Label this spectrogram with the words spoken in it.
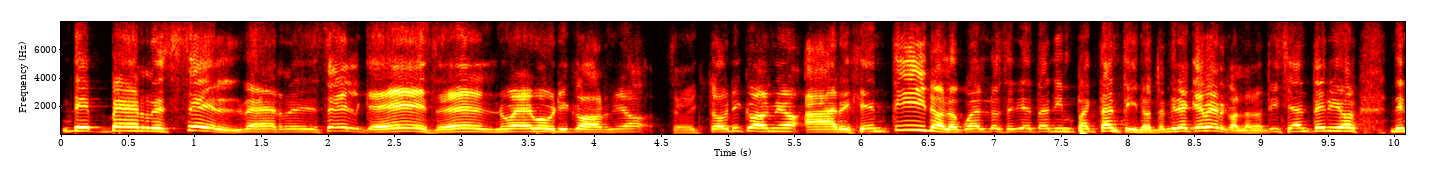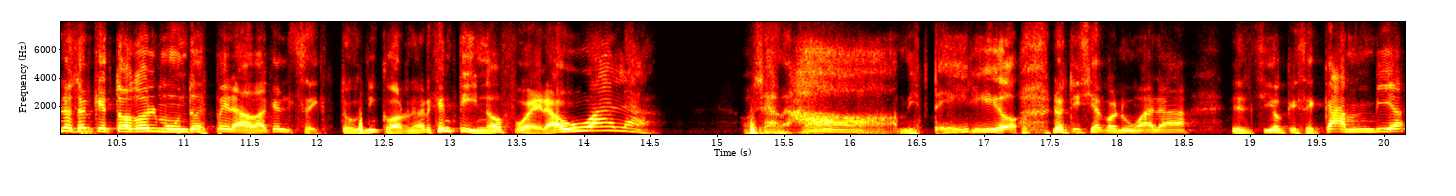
de Bercel. Bercel, que es el nuevo unicornio, sexto unicornio argentino, lo cual no sería tan impactante y no tendría que ver con la noticia anterior, de no ser que todo el mundo esperaba que el sexto unicornio argentino fuera Uala. O sea, ¡ah! Misterio. Noticia con Uala, el CEO que se cambia,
